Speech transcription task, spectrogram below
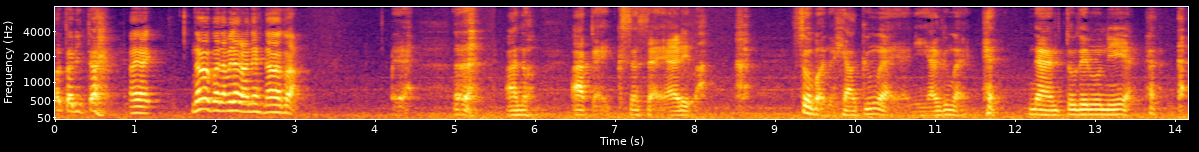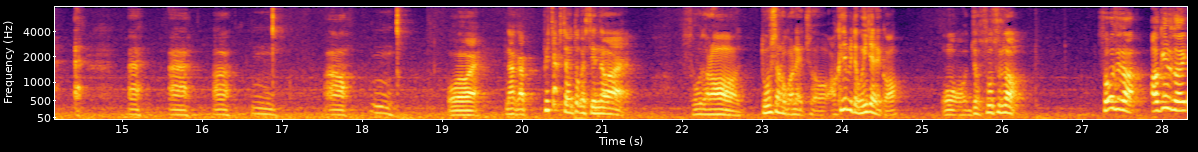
当たりたい。はいはい。長くはダメだからね長くは。えあの赤い草さえあればそばの100枚や200枚なんとでもねえや。あああうん。あうん。おいなんかぺちゃくちゃ音がしてんなおいそうだな。どうしたのかね？ちょっと開けてみた方がいいんじゃないか？おじゃあそうするな。そうせさ開けるぞい。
